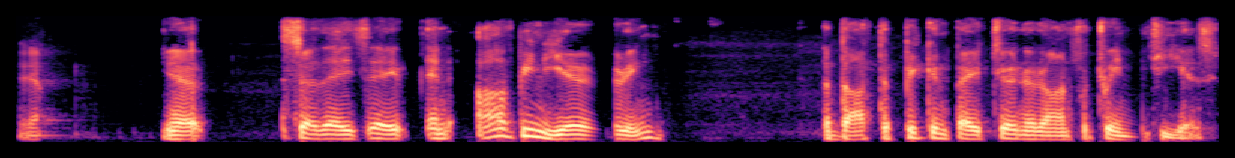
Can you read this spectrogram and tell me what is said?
yeah. You know, so they say, and I've been hearing about the pick and pay turnaround for 20 years.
